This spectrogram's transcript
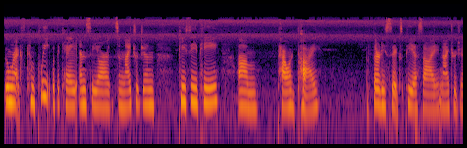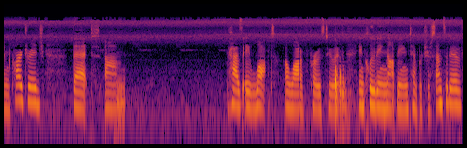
Umarex Komplete with a K NCR. It's a nitrogen PCP um, powered by 36 psi nitrogen cartridge that um, has a lot, a lot of pros to it, including not being temperature sensitive.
